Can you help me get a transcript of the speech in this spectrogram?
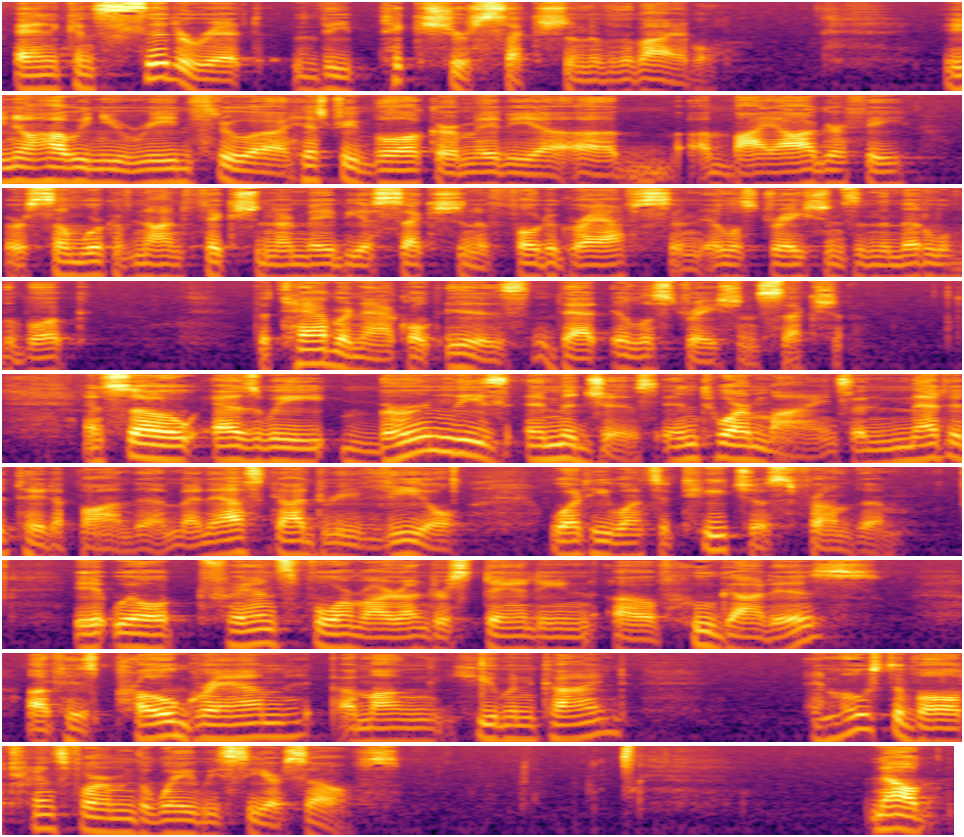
and consider it the picture section of the Bible. You know how when you read through a history book or maybe a, a, a biography or some work of nonfiction there may be a section of photographs and illustrations in the middle of the book? The tabernacle is that illustration section. And so as we burn these images into our minds and meditate upon them and ask God to reveal what he wants to teach us from them, it will transform our understanding of who God is, of his program among humankind, and most of all, transform the way we see ourselves. Now,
